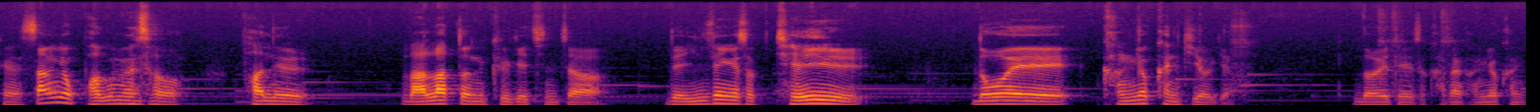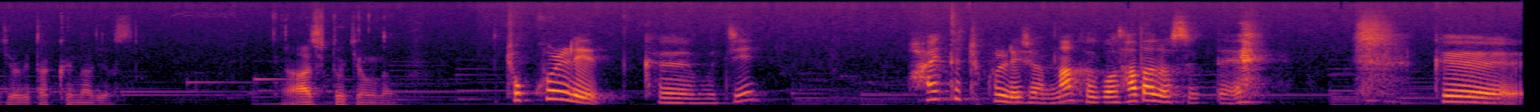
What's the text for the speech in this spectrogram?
그냥 쌍욕 박으면서 바늘 날랐던 그게 진짜 내 인생에서 제일 너의 강력한 기억이야. 너에 대해서 가장 강력한 기억이 딱 그날이었어. 아직도 기억나. 초콜릿 그 뭐지 화이트 초콜릿이었나? 그거 사다 줬을 때. 그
